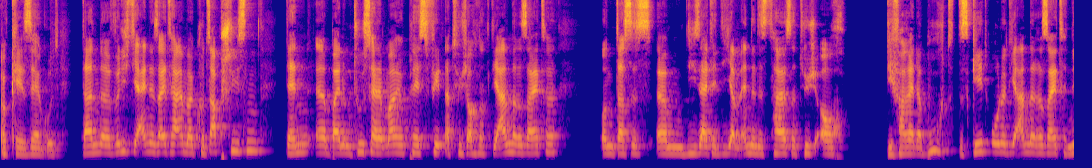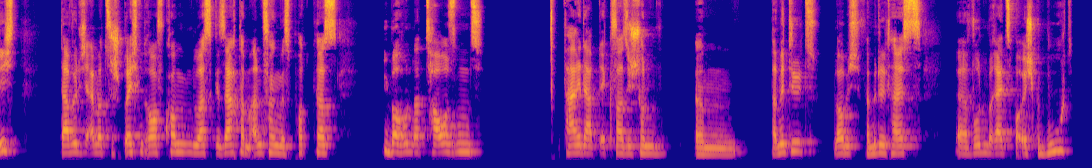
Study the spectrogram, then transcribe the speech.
Okay, sehr gut. Dann äh, würde ich die eine Seite einmal kurz abschließen, denn äh, bei einem Two-Sided Marketplace fehlt natürlich auch noch die andere Seite. Und das ist ähm, die Seite, die am Ende des Tages natürlich auch die Fahrräder bucht. Das geht ohne die andere Seite nicht. Da würde ich einmal zu sprechen drauf kommen. Du hast gesagt am Anfang des Podcasts, über 100.000 Fahrräder habt ihr quasi schon ähm, vermittelt, glaube ich, vermittelt heißt äh, wurden bereits bei euch gebucht.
